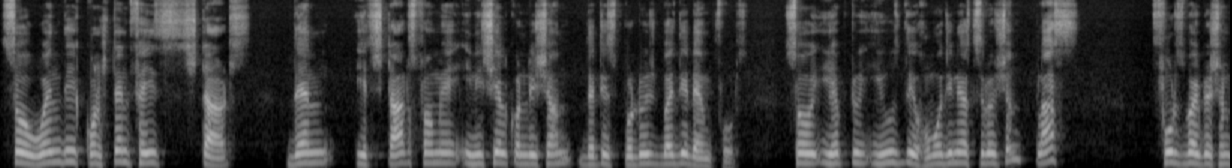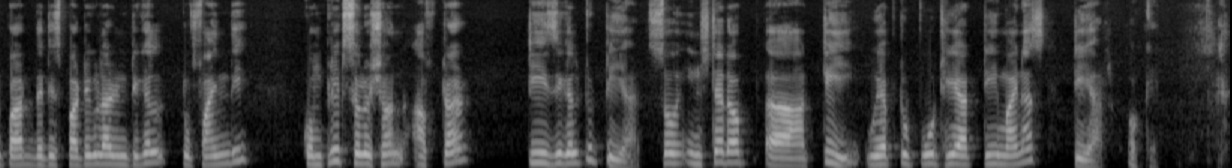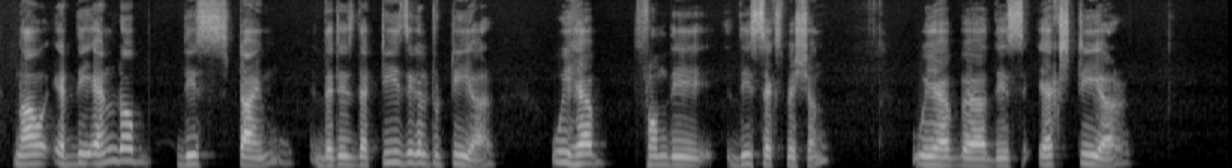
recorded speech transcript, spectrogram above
So, when the constant phase starts then it starts from a initial condition that is produced by the ramp force. So, you have to use the homogeneous solution plus force vibration part that is particular integral to find the complete solution after t is equal to tr. So, instead of uh, t we have to put here t minus tr okay. Now at the end of this time that is the t is equal to tr we have from the this expression we have uh, this xtr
